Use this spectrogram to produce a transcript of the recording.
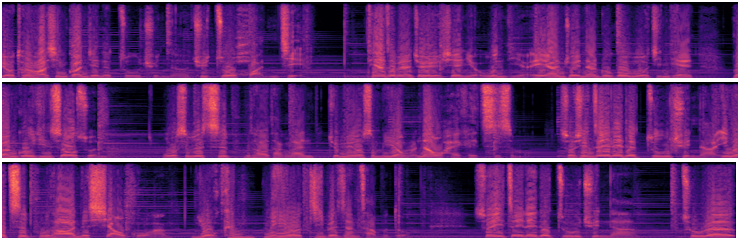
有退化性关节的族群呢去做缓解。听到这边就有些人有问题了，哎，Andre，那如果我今天软骨已经受损了，我是不是吃葡萄糖胺就没有什么用了？那我还可以吃什么？首先这一类的族群啊，因为吃葡萄胺的效果啊，有跟没有基本上差不多，所以这一类的族群啊。除了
